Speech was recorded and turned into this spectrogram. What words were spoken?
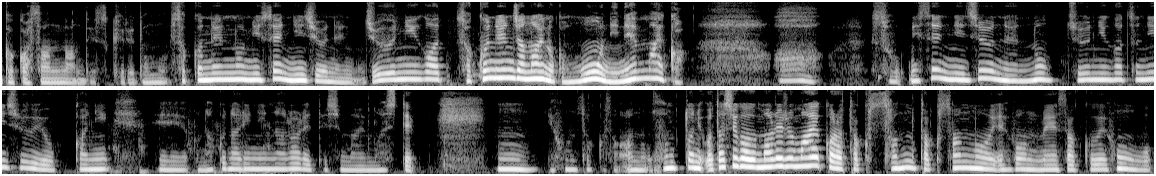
画家さんなんですけれども昨年の2020年12月昨年じゃないのかもう2年前か。ああそう2020年の12月24日に、えー、お亡くなりになられてしまいまして。うん、絵本作家さん。あの本当に私が生まれる前からたくさんのたくさんの絵本名作絵本を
